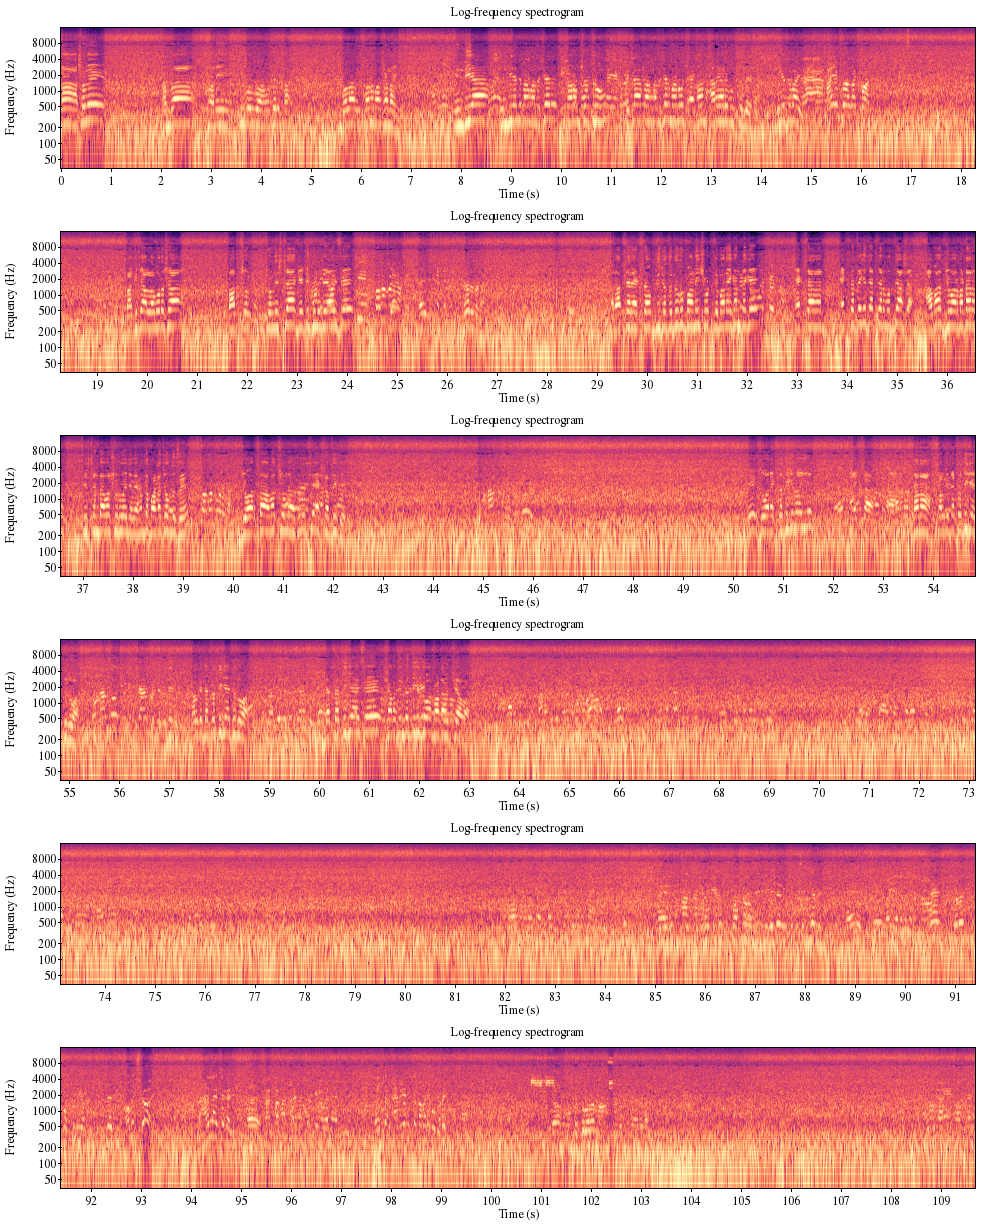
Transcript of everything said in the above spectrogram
না আসলে আমরা মানে কি বলব আমাদের বলার কোনো ভাষা নাই। ইন্ডিয়া ইন্ডিয়া যে বাংলাদেশের চরম শত্রু এটা বাংলাদেশের মানুষ এখন হারে হারে বুঝতেছে এটা। ঠিক আছে ভাই হ্যাঁ, ভাই একমত একমত বাকিটা আল্লাহ ভরসা। চল চল্লিশটা গেটে খুলে দেওয়া হয়েছে। রাতের একটা অবধি যতটুকু পানি সরতে পারে এখান থেকে, একটা একটা থেকে চারটার মধ্যে আসা আবার জোয়ার বাটার সিস্টেমটা আবার শুরু হয়ে যাবে। এখন তো বাটা চলতেছে। জোয়ারটা আবার চলে আসবে হচ্ছে একটার দিকে। জোয়ার একটা দিকে নয় ইয়ে। একটা। না না কালকে চারটার দিকে আছে জোয়ার। কালকে চারটার দিকে আছে জোয়ার। চারটার দিকে আছে সাড়ে তিনটার দিকে জোয়ার বাটা হচ্ছে আবার। অবশ্যই আরে লাগছে খালি হ্যাঁ থাকবা না আরে লাগছে কি হবে না তাহলে আমি একটা খাবার বলব অন্য ষোলোটার মানুষ আপনারা কেমন আছেন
